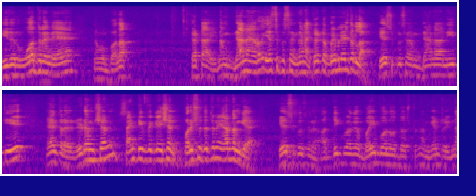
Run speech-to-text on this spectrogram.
ಇದನ್ನು ಓದ್ರೇ ನಮ್ಮ ಬಲ. ಕರೆಕ್ಟ ನಮ್ಮ ಜ್ಞಾನ ಯಾರೋ? ಯೇಸು ಕೃಷ್ಣ ಜ್ಞಾನ. ಕರೆಕ್ಟ್ ಬೈಬಲ್ ಹೇಳ್ತಾರಲ್ಲ. ಯೇಸು ಕೃಷ್ಣ ನಮ್ಮ ಜ್ಞಾನ ನೀತಿ ಏನಂತಾರೆ ರಿಡಮ್ಷನ್ ಸೈಂಟಿಫಿಕೇಶನ್ ಪರಿಶುದ್ಧತೆಯೂ ಯಾರು ನಮಗೆ? ಏಸು ಕೃಷ್ಣ ಅಧಿಕವಾಗಿ ಬೈಬಲ್ ಓದೋಷ್ಟು ನಮ್ಗೇನ್ರಿ ಇನ್ನ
